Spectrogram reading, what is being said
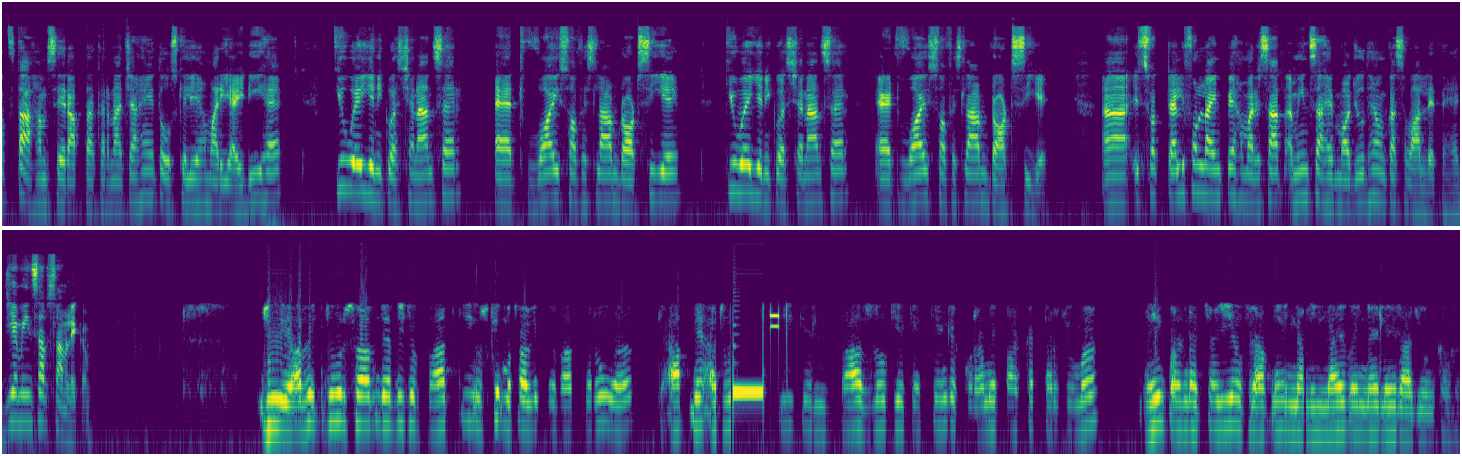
ہفتہ ہم سے رابطہ کرنا چاہیں تو اس کے لیے ہماری آئی ڈی ہے کیو اے یعنی question answer at voice of Islam dot C A Q A یعنی question answer at voice of Islam dot C A اس وقت ٹیلی فون لائن پہ ہمارے ساتھ امین صاحب موجود ہیں، ان کا سوال لیتے ہیں۔ جی امین صاحب، السلام علیکم۔ جی عابد نور صاحب نے ابھی جو بات کی، اس کے متعلق میں بات کروں گا۔ کہ آپ نے ادھوری کہ بعض لوگ یہ کہتے ہیں کہ قرآن پاک کا ترجمہ نہیں پڑھنا چاہیے اور پھر آپ نے انا للہ و انا الیہ راجعون کہا۔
